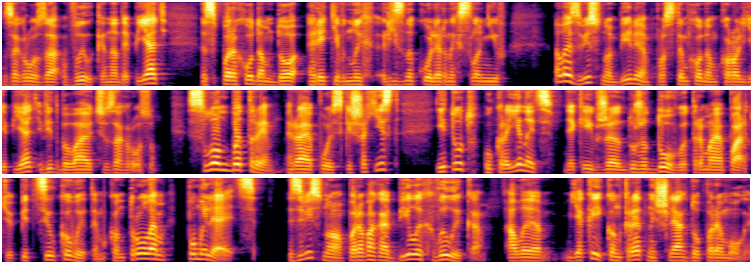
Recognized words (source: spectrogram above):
загроза вилки на d5 з переходом до рятівних різноколірних слонів. Але, звісно, білі простим ходом король Е5 відбивають цю загрозу. Слон Б3 грає польський шахіст, і тут українець, який вже дуже довго тримає партію під цілковитим контролем, помиляється. Звісно, перевага білих велика, але який конкретний шлях до перемоги?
